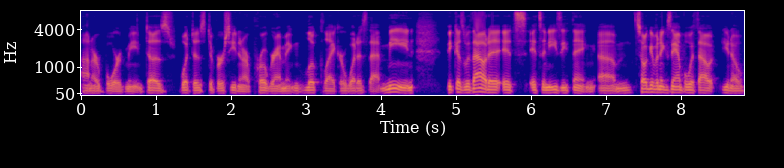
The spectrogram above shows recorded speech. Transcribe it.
on our board mean does what does diversity in our programming look like or what does that mean because without it it's it's an easy thing um, so i'll give an example without you know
